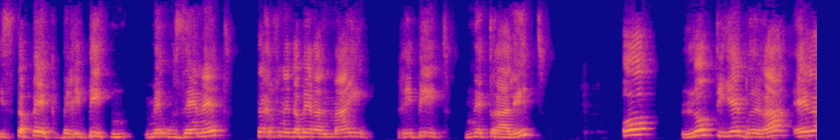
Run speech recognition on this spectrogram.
יסתפק בריבית מאוזנת, תכף נדבר על מהי ריבית ניטרלית, או לא תהיה ברירה אלא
